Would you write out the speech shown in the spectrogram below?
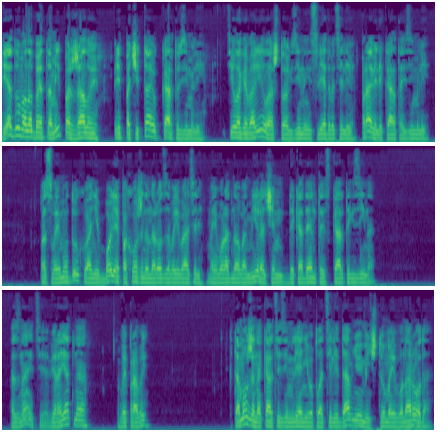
Я думал об этом и, пожалуй, предпочитаю карту Земли. Тила говорила, что Гзины-исследователи правили картой Земли. По своему духу они более похожи на народ-завоеватель моего родного мира, чем декаденты с карты Гзина. А знаете, вероятно, вы правы. К тому же на карте Земли они воплотили давнюю мечту моего народа.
